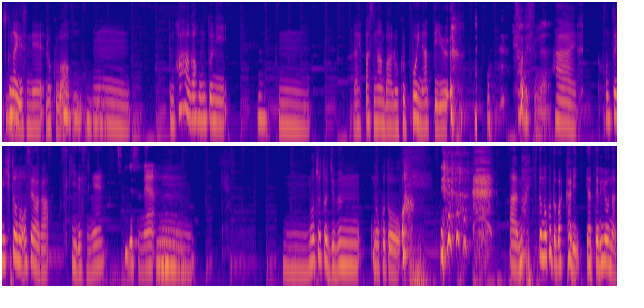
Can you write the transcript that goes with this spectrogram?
少ないですね6は。うんうんううん。ん。でも母が本当にうん。うん。ライフパスナンバー6っぽいなっていう。そうですね。はい。本当に人のお世話が好きですね。好きですね。う。ん。うん。もうちょっと自分のことを あの人のことばっかりやってるような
